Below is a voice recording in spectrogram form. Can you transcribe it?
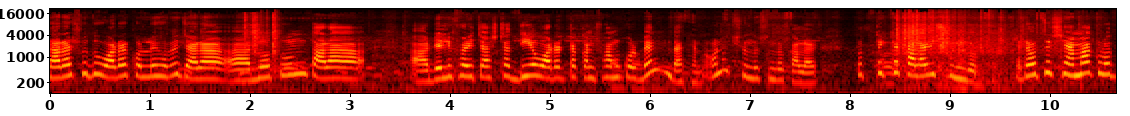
তারা শুধু অর্ডার করলেই হবে যারা নতুন তারা ডেলিভারি চার্জটা দিয়ে অর্ডারটা কনফার্ম করবেন। দেখেন অনেক সুন্দর সুন্দর কালার প্রত্যেকটা কালারই সুন্দর। এটা হচ্ছে Shyama cloth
